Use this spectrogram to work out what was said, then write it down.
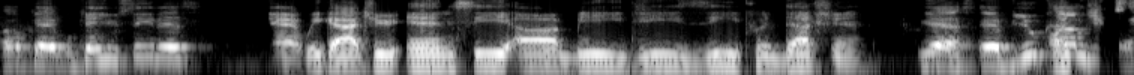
okay, well, can you see this? Yeah, we got you. NCRBGZ production. Yes. If you On come YouTube.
